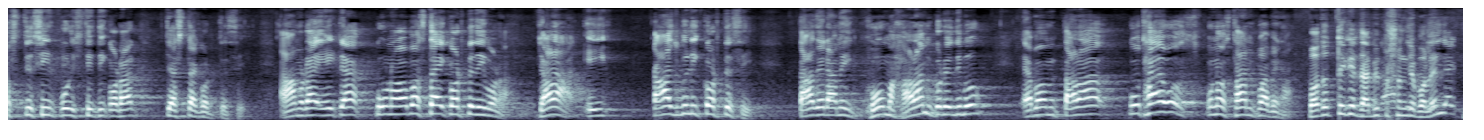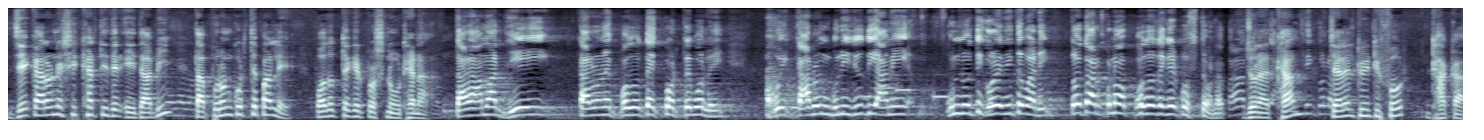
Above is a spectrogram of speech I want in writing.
অস্থিতিশীল পরিস্থিতি করার চেষ্টা করতেছে। আমরা এইটা কোনো অবস্থায় করতে দিব না। যারা এই কাজগুলি করতেছে তাদের আমি ঘুম হারাম করে দিব এবং তারা কোথাও কোনো স্থান পাবে না। পদত্যাগের দাবি প্রসঙ্গে বলেন যে কারণে শিক্ষার্থীদের এই দাবি তা পূরণ করতে পারলে পদত্যাগের প্রশ্ন ওঠে না। তারা আমার যেই কারণে পদত্যাগ করতে বলে ওই কারণগুলি যদি আমি উন্নতি করে নিতে পারি তো তার কোনো পদত্যাগের প্রশ্ন না। Junaid Junaid Khan channel twenty Dhaka.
